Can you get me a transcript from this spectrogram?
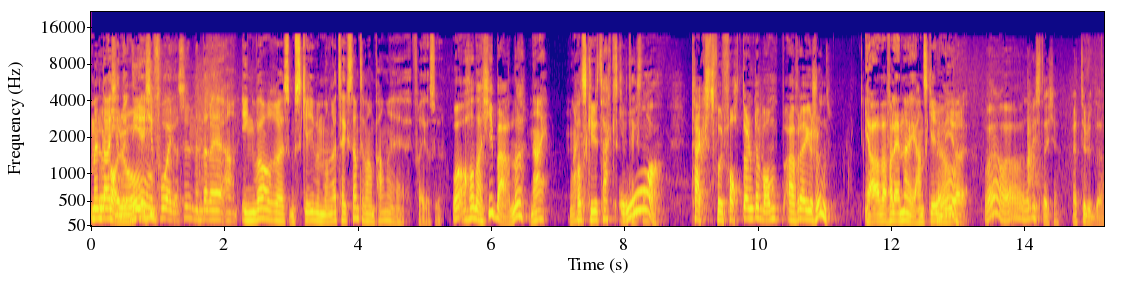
men det er ikke, de er ikke fra Egersund. Men det er han, Ingvar eh, som skriver mange av tekstene til Vamp, han er fra Egersund. Og han er ikke i bandet. Nei. nei. Han skriver tekst. Å! Tekstforfatteren til Vamp er fra Egersund? Ja, i hvert fall en av dem. Han skriver mye av det. Å ja, ja, det visste jeg ikke. Jeg trodde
